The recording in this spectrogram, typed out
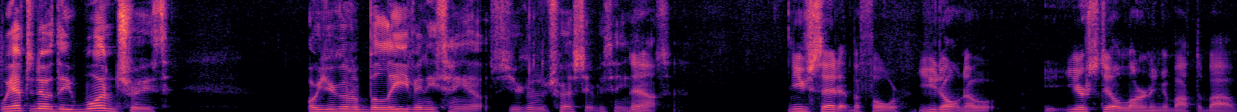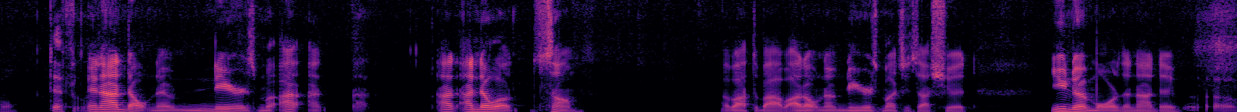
We have to know the one truth, or you're going to believe anything else. You're going to trust everything Now, else. You've said it before. You don't know. You're still learning about the Bible, Definitely. and I don't know near as much. I I, I, I know some about the Bible. I don't know near as much as I should. You know more than I do. Oh.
